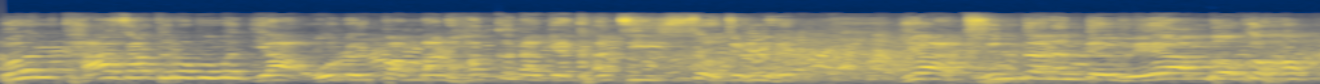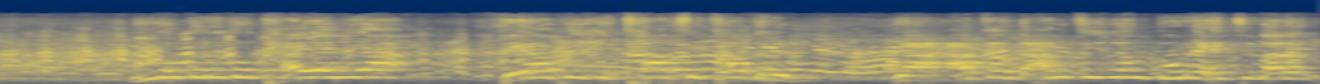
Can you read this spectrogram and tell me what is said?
뭔 가사 들어보면 야 오늘 밤만 화끈하게 같이 있어줄래? 야 준다는데 왜 안 먹어? 이것들은 다행이야. 대한민국 탑스타들. 야 아까 남진영 노래 했지만은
